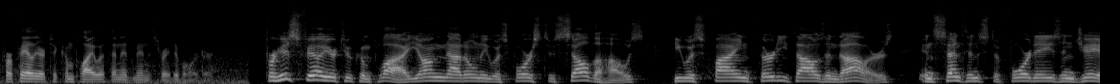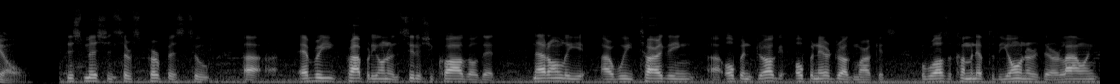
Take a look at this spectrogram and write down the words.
for failure to comply with an administrative order. For his failure to comply, Young not only was forced to sell the house, he was fined $30,000 and sentenced to four days in jail. This mission serves purpose to uh, every property owner in the city of Chicago that not only are we targeting uh, open drug, open air drug markets, but we're also coming up to the owners that are allowing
